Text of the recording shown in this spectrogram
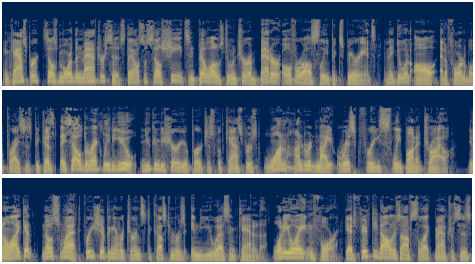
And Casper sells more than mattresses. They also sell sheets and pillows to ensure a better overall sleep experience. And they do it all at affordable prices because they sell directly to you. And you can be sure your purchase with Casper's 100 night risk free sleep on it trial. You don't like it? No sweat. Free shipping and returns to customers in the U.S. and Canada. What are you waiting for? Get $50 off select mattresses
